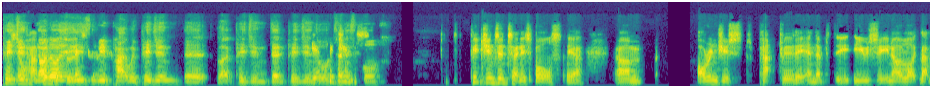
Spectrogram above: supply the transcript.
Pigeon. Still happen, I know it used to be packed with pigeon, uh, like pigeon, dead pigeons yeah, or pigeons. tennis balls pigeons and tennis balls. Yeah, um, oranges packed with it, and they use you know like that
